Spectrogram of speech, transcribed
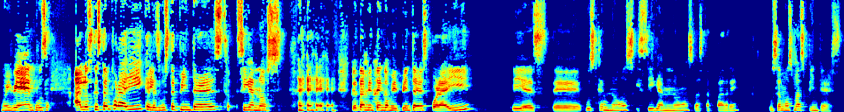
Muy bien, pues a los que estén por ahí, que les guste Pinterest, síganos. yo también tengo mi Pinterest por ahí y este, búsquenos y síganos, va a estar padre. Usemos más Pinterest.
